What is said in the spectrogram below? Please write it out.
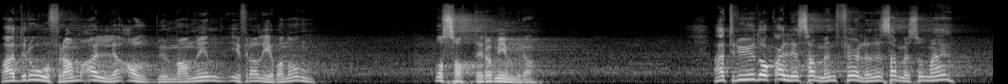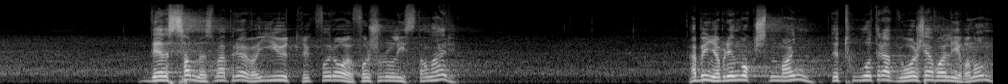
Og jeg dro fram alle albumene mine fra Libanon og satt der og mimra. Jeg tror dere alle sammen føler det samme som meg. Det er det samme som jeg prøver å gi uttrykk for overfor journalistene her. Jeg begynner å bli en voksen mann. Det er 32 år siden jeg var i Libanon.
